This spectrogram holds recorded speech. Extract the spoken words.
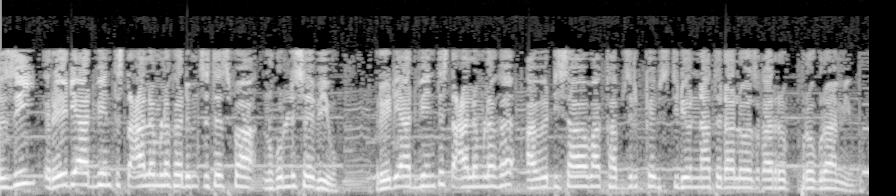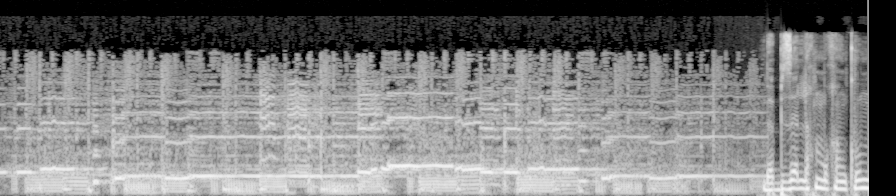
እዙይ ሬድዮ ኣድቨንትስት ዓለምለኸ ድምፂ ተስፋ ንኹሉ ሰብ እዩ ሬድዮ ኣድቨንትስት ዓለምለኸ ኣብ ኣዲስ ኣበባ ካብ ዝርከብ እስትድዮ እናተዳለወ ዝቐርብ ፕሮግራም እዩ በብዘለኹም ምኸንኩም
